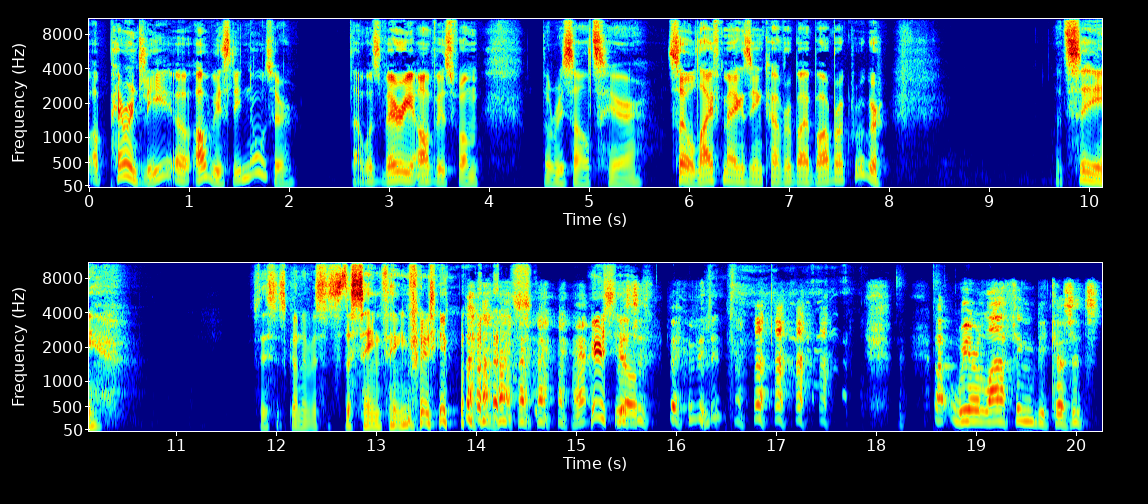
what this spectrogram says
apparently, uh, obviously knows her. That was very obvious from the results here. So, Life magazine cover by Barbara Kruger. Let's see. This is gonna. be is the same thing, pretty much. Here's your- is- Uh, we are laughing because it's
